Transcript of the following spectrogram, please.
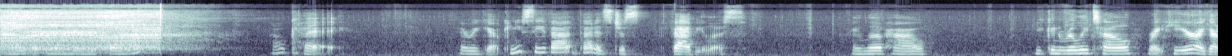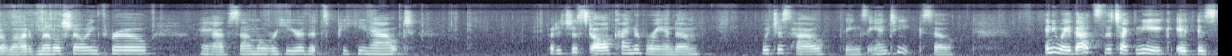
A little bit more here in the corner. Okay. There we go. Can you see that? That is just fabulous. I love how you can really tell right here. I got a lot of metal showing through. I have some over here that's peeking out. But it's just all kind of random, which is how things antique. So anyway, that's the technique. It is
